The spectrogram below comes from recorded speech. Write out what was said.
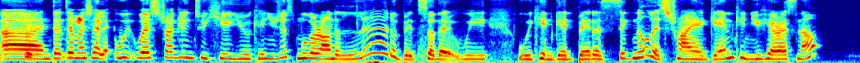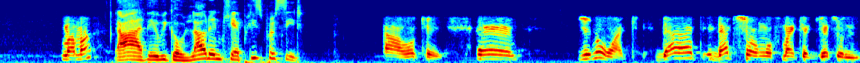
Uh, Ndate Mashele, we, we're struggling to hear you. Can you just move around a little bit so that we we can get better signal? Let's try again. Can you hear us now? Mama? Ah, there we go. Loud and clear. Please proceed. Ah, okay. Um, you know what? That that song of Michael Jackson,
